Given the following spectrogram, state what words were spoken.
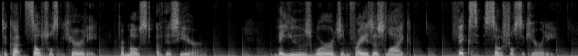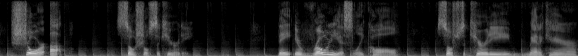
to cut Social Security for most of this year. They use words and phrases like fix Social Security, shore up Social Security. They erroneously call Social Security, Medicare,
